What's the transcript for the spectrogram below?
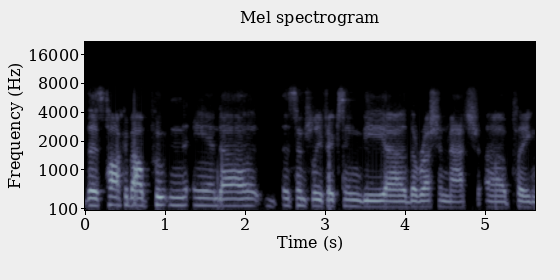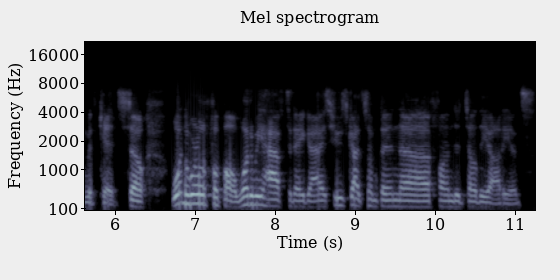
this talk about Putin and uh, essentially fixing the uh, the Russian match uh, playing with kids. So, what in the world of football? What do we have today, guys? Who's got something uh, fun to tell the audience?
